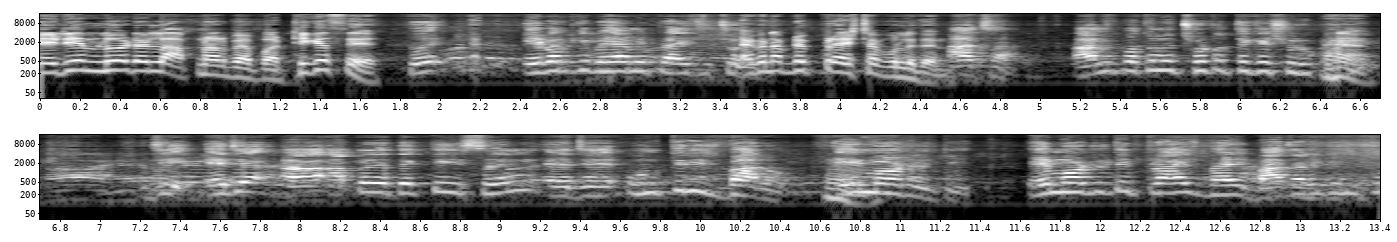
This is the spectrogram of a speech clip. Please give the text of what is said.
মিডিয়াম লোড হলো আপনার ব্যাপার ঠিক আছে? তো এবার কি ভাই আমি প্রাইস এখন আপনি প্রাইসটা বলে দেন। আচ্ছা আমি প্রথমে ছোট থেকে শুরু করি। হ্যাঁ। জি এই যে আপনারা দেখতেইছেন এই যে উনত্রিশ বারো এই মডেলটি এই মডেলটি প্রাইস ভাই বাজারে কিন্তু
